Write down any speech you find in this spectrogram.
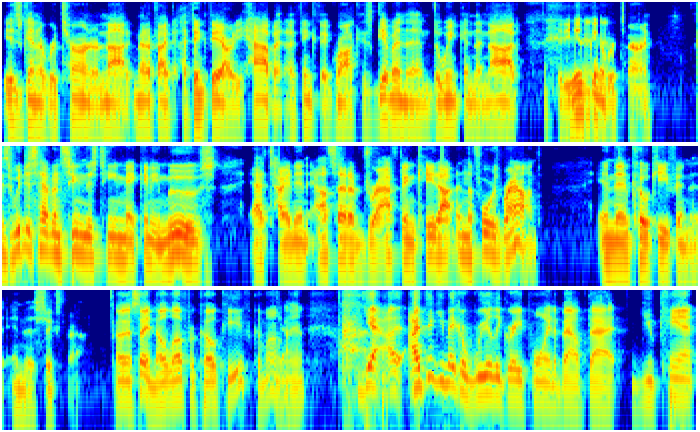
is going to return or not. Matter of fact, I think they already have it. I think that Gronk has given them the wink and the nod that he is going to return because we just haven't seen this team make any moves at tight end outside of drafting K. Dot in the fourth round and then Ko Kieft in the, in the sixth round. I was gonna say no love for Ko Kieft. Come on, yeah. man. Yeah, I, I, think you make a really great point about that. You can't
